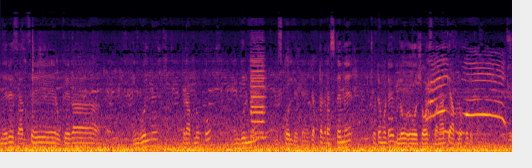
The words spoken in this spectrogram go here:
मेरे हिसाब से ये रुकेगा इंगुल में फिर आप लोग को इंगुल में मिस कॉल देते हैं। जब तक रास्ते में छोटे मोटे शॉर्ट्स बना के आप लोग को दिखाएँगे।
